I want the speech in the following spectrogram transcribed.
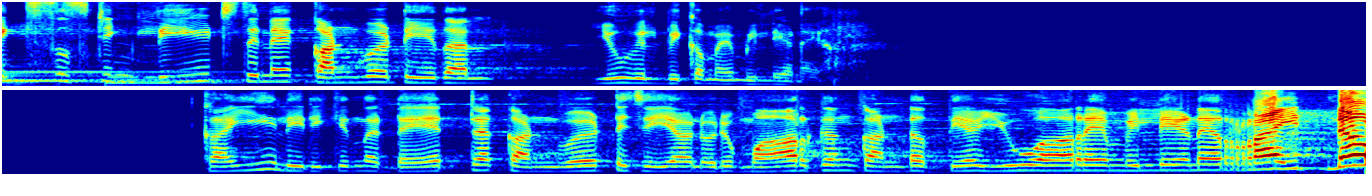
എക്സിസ്റ്റിംഗ് ലീഡ്സിനെ കൺവേർട്ട് ചെയ്താൽ you will become a millionaire കയ്യിലിരിക്കുന്ന ഡേറ്റ കൺവേർട്ട് ചെയ്യാൻ ഒരു മാർഗം കണ്ടെത്തിയ you are a millionaire right now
